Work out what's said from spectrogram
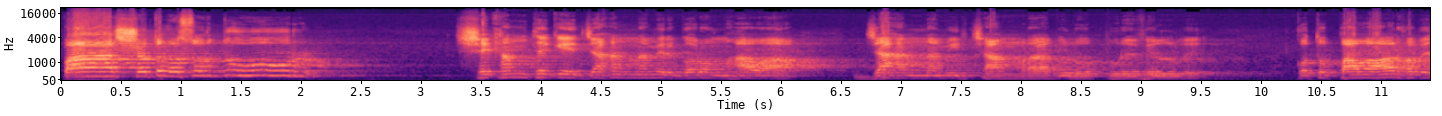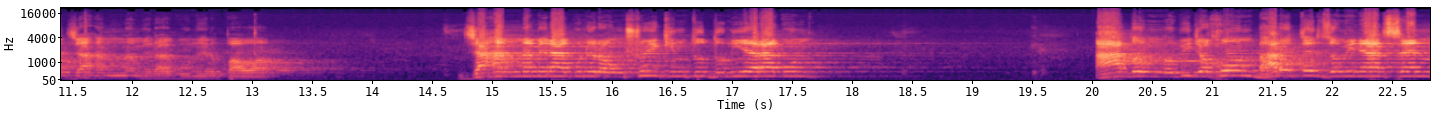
পাঁচ শত বছর দূর সেখান থেকে জাহান্নামের গরম হাওয়া জাহান্নামীর চামড়াগুলো পুড়ে ফেলবে। কত পাওয়ার হবে জাহান্নামের আগুনের পাওয়ার? জাহান্নামের আগুনের অংশই কিন্তু দুনিয়ার আগুন। আদম নবী যখন ভারতের জমিনে আসছেন,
